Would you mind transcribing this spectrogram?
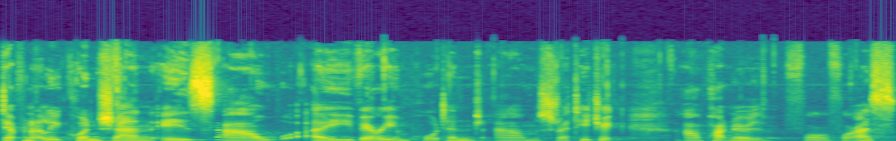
definitely, Kunshan is uh, a very important um, strategic uh, partner for, for us.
